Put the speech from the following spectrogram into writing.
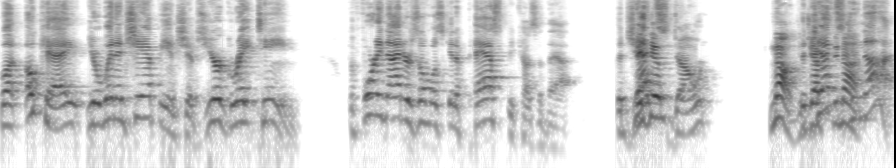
But okay, you're winning championships. You're a great team. The 49ers almost get a pass because of that. The Jets do. don't. No, the, The Jets, Jets, do not. do not.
